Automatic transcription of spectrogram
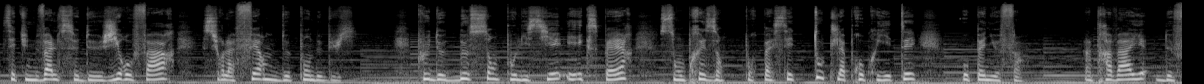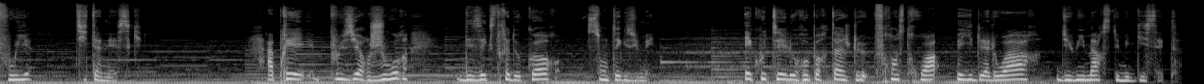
c'est une valse de gyrophares sur la ferme de Pont-de-Buis. Plus de 200 policiers et experts sont présents pour passer toute la propriété au peigne fin. Un travail de fouille titanesque. Après plusieurs jours, des extraits de corps sont exhumés. Écoutez le reportage de France 3, Pays de la Loire, du 8 mars 2017.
